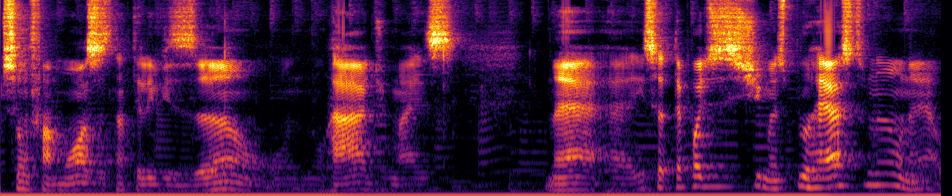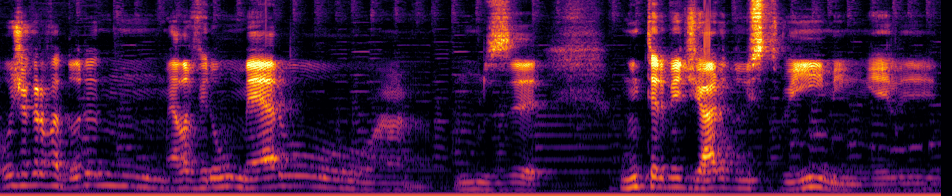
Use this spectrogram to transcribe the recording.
são famosos na televisão no rádio, mas né? É, isso até pode existir, mas pro resto não, né? Hoje a gravadora ela virou um mero, ah, vamos dizer, um intermediário do streaming, ele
